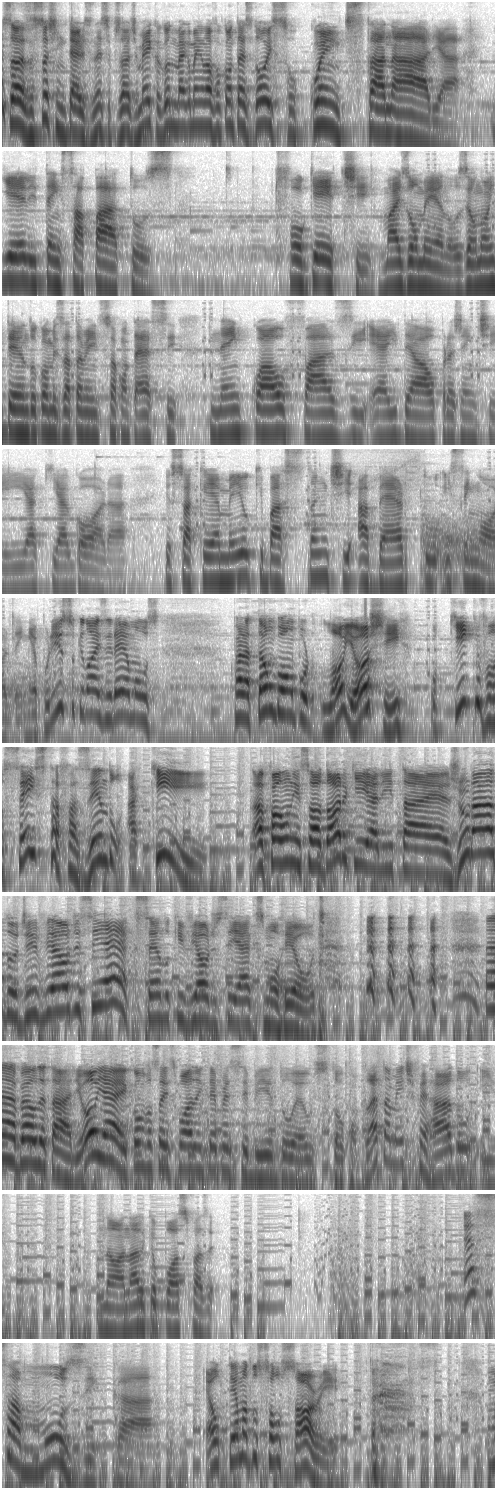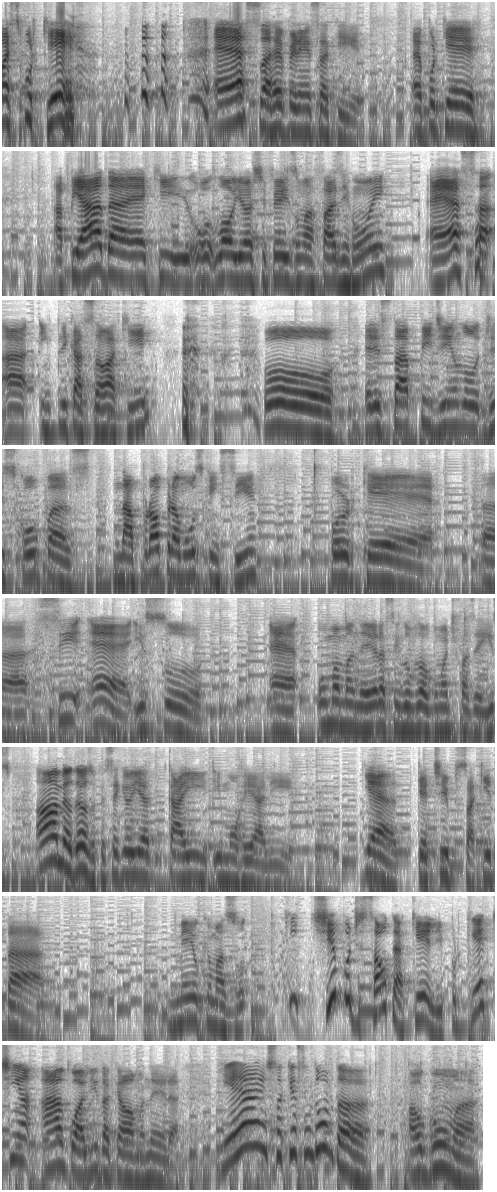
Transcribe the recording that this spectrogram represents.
pessoas, eu sou Shinteris. Nesse episódio de Mecha Gun Mega Man Level Contest 2, o Quint está na área. E ele tem sapatos foguete, mais ou menos. Eu não entendo como exatamente isso acontece, nem qual fase é ideal pra gente ir aqui agora. Isso aqui é meio que bastante aberto e sem ordem. É por isso que nós iremos para tão bom por Loyoshi. O que, que você está fazendo aqui? Ah, falando nisso, eu adoro que ali tá é, jurado de de CX, sendo que de CX morreu. é, belo detalhe. Oh yeah, e como vocês podem ter percebido, eu estou completamente ferrado e não há nada que eu possa fazer. Essa música é o tema do Soul Sorry. Mas por quê? é essa a referência aqui. É porque a piada é que o LoL Yoshi fez uma fase ruim. É essa a implicação aqui. o, ele está pedindo desculpas na própria música em si. Porque uh, se é isso é uma maneira, sem dúvida alguma, de fazer isso. Ah, meu Deus, eu pensei que eu ia cair e morrer ali. Yeah, que tipo, isso aqui tá meio que umas que tipo de salto é aquele? Por que tinha água ali daquela maneira? E yeah, é, isso aqui é sem dúvida alguma.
